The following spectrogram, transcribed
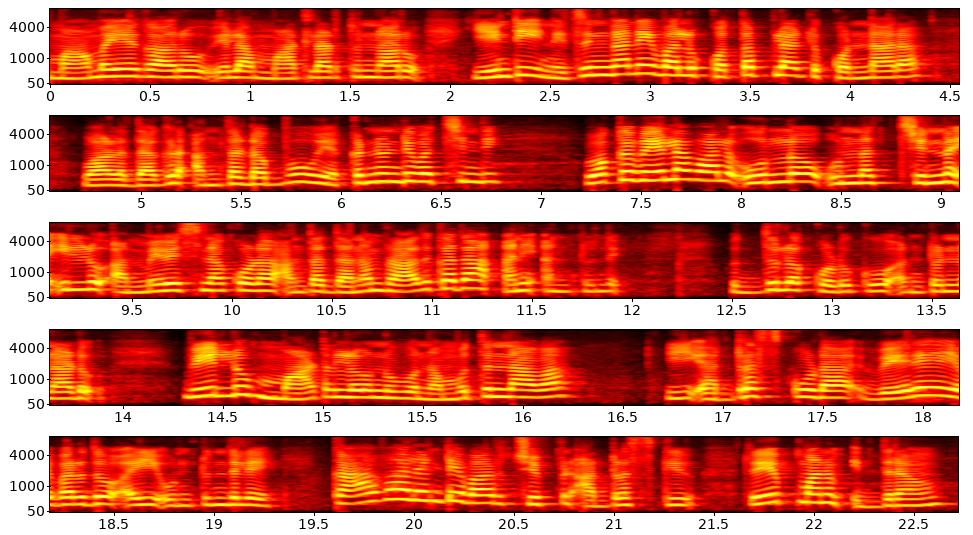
మామయ్య గారు ఇలా మాట్లాడుతున్నారు. ఏంటి నిజంగానే వాళ్ళు కొత్త ఫ్లాట్లు కొన్నారా? వాళ్ళ దగ్గర అంత డబ్బు ఎక్కడి నుండి వచ్చింది? ఒకవేళ వాళ్ళ ఊర్లో ఉన్న చిన్న ఇల్లు అమ్మేసినా కూడా అంత ధనం రాదు కదా? అని అంటుంది. వృద్ధుల కొడుకు అంటున్నాడు వీళ్ళు మాటలు నువ్వు నమ్ముతున్నావా? ఈ అడ్రస్ కూడా వేరే ఎవరిదో అయి ఉంటుందిలే. కావాలంటే వారు చెప్పిన అడ్రస్కి రేపు మనం ఇద్దరం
